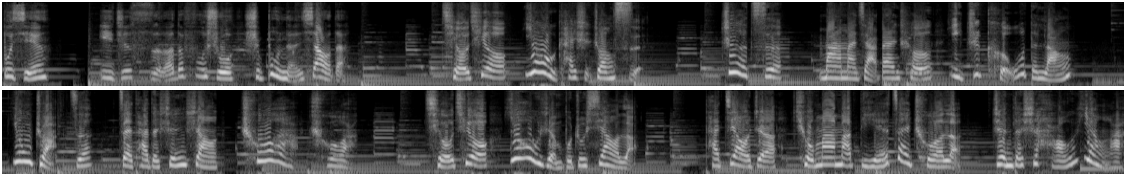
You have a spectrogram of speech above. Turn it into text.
不行，一只死了的负数是不能笑的。球球又开始装死，这次妈妈假扮成一只可恶的狼，用爪子在它的身上戳啊戳啊，球球又忍不住笑了，他叫着求妈妈别再戳了，真的是好痒啊！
